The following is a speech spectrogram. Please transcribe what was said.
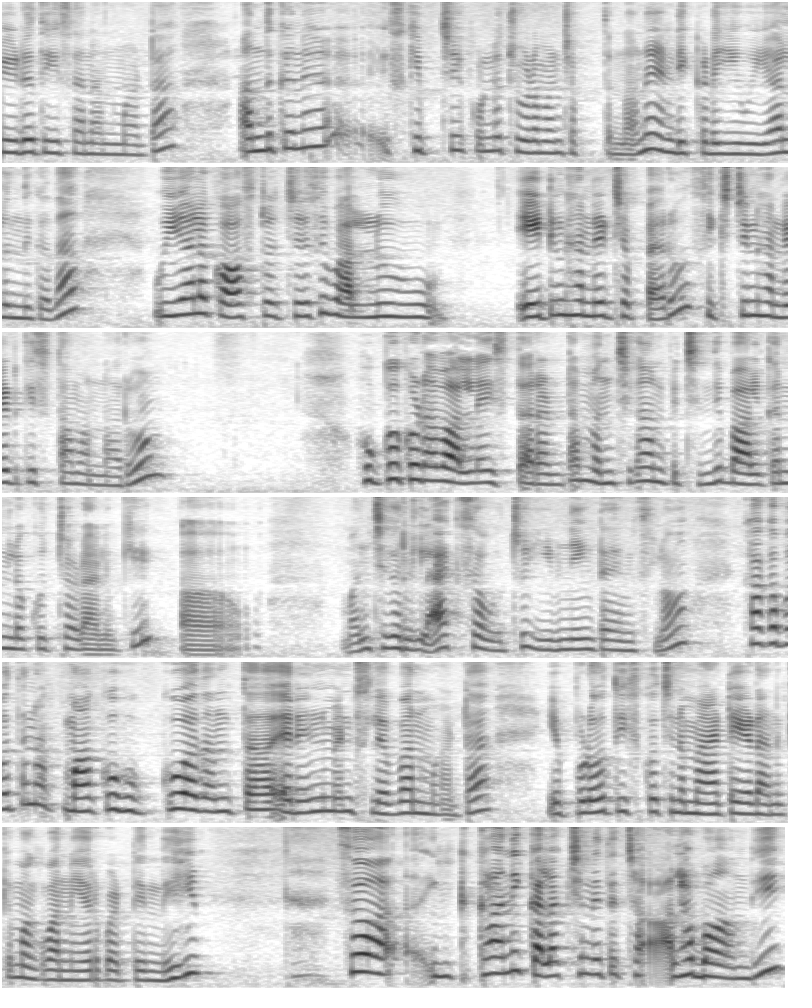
వీడియో తీశాను అనమాట అందుకనే స్కిప్ చేయకుండా చూడమని చెప్తున్నాను. అండ్ ఇక్కడ ఈ ఉయ్యాల ఉంది కదా ఉయ్యాల కాస్ట్ వచ్చేసి వాళ్ళు ఎయిటీన్ హండ్రెడ్ చెప్పారు సిక్స్టీన్ హండ్రెడ్కి ఇస్తామన్నారు. హుక్ కూడా వాళ్ళే ఇస్తారంట. మంచిగా అనిపించింది. బాల్కనీలో కూర్చోడానికి మంచిగా రిలాక్స్ అవ్వచ్చు ఈవినింగ్ టైమ్స్లో కాకపోతే నాకు మాకు హుక్కు అదంతా అరేంజ్మెంట్స్ లేవన్నమాట. ఎప్పుడో తీసుకొచ్చిన మ్యాట్ వేయడానికి మాకు వన్ ఇయర్ పట్టింది. సో ఇంక కానీ కలెక్షన్ అయితే చాలా బాగుంది.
